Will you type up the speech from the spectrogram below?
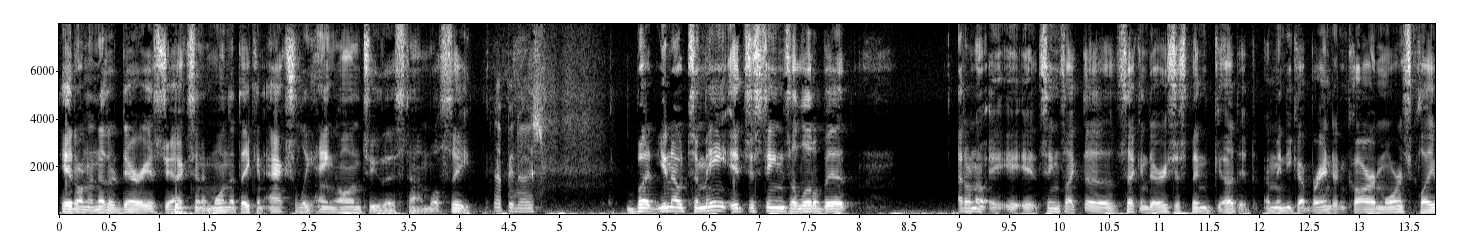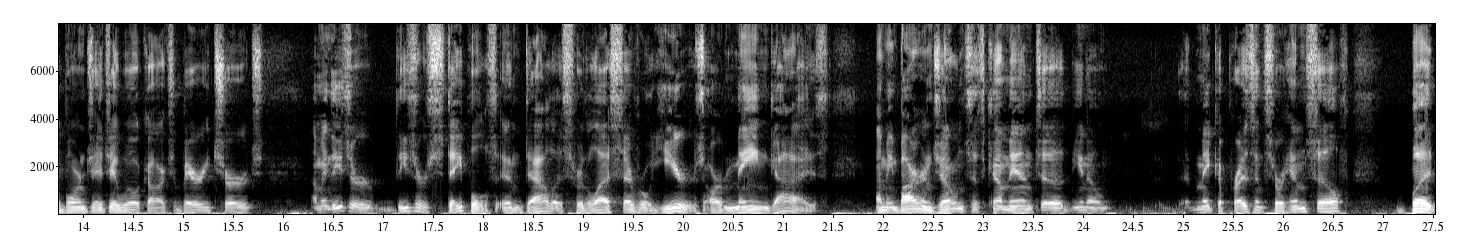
hit on another Darius Jackson and one that they can actually hang on to this time. We'll see. That'd be nice. But you know, to me, it just seems a little bit I don't know. It, it, seems like the secondary's just been gutted. I mean, you got Brandon Carr, Morris Claiborne, J.J. Wilcox, Barry Church. I mean, these are these are staples in Dallas for the last several years. Our main guys. I mean, Byron Jones has come in to you know make a presence for himself, but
